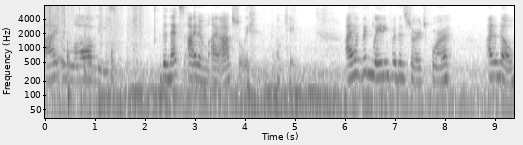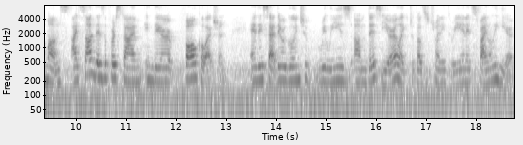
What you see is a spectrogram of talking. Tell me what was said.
I love these. The next item I actually okay. I have been waiting for this shirt for, I don't know, months. I saw this the first time in their fall collection and they said they were going to release um, this year, like 2023, and it's finally here.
